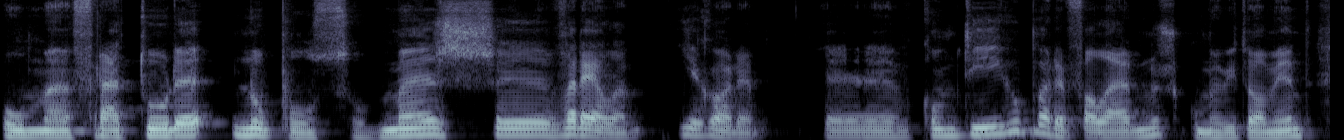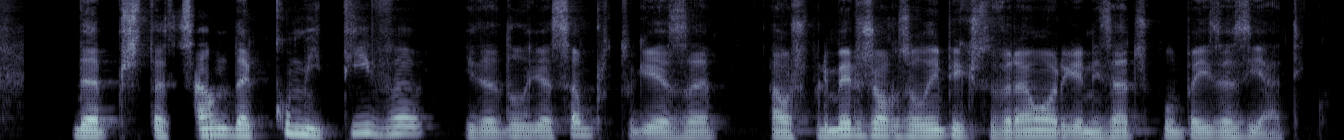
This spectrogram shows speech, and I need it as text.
uma fratura no pulso. Mas, uh, Varela, e agora uh, contigo para falar-nos, como habitualmente, da prestação da comitiva e da delegação portuguesa aos primeiros Jogos Olímpicos de Verão organizados por um país asiático.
